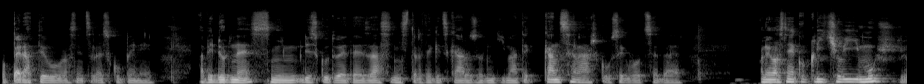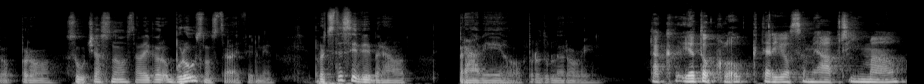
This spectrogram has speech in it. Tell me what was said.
operativu vlastně celé skupiny. A vy dodnes s ním diskutujete zásadní strategická rozhodnutí, máte kancelář kousek od sebe. On je vlastně jako klíčový muž jo, pro současnost, ale i pro budoucnost celé firmy. Proč jste si vybral právě jeho pro tuhle roli? Tak je to kluk, kterýho jsem já přijímal,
